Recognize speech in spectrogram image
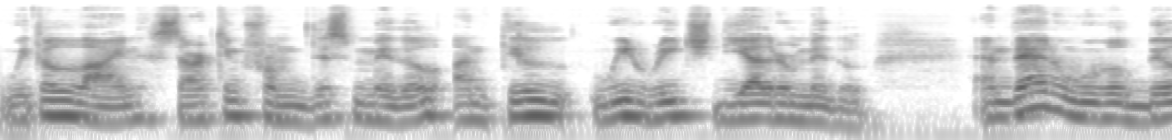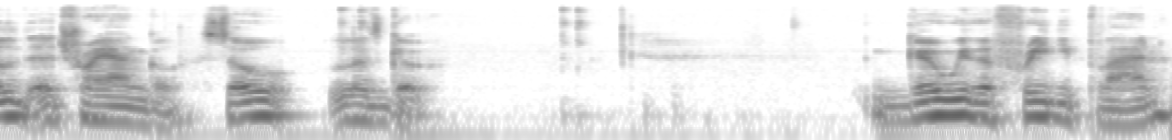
with a line starting from this middle until we reach the other middle. And then we will build a triangle. So let's go. Go with a 3d plan.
